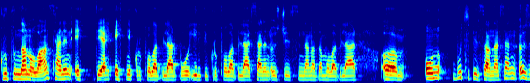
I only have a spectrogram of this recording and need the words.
qrupundan olan, sənin et, deyək etnik qrup ola bilər, bu irqi qrup ola bilər, sənin öz cinsindən adam ola bilər. Onu bu tip insanlar, sənin öz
